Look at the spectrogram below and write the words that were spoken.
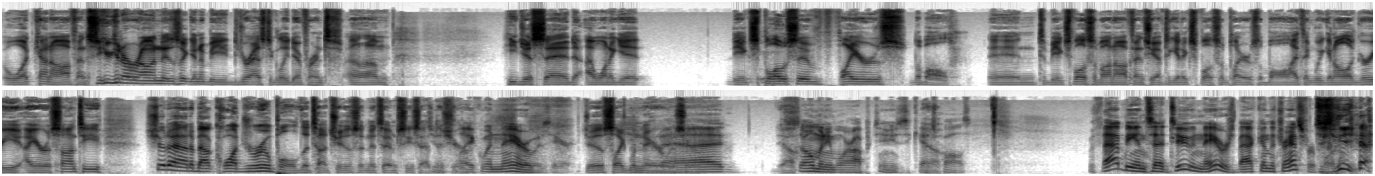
what kind of offense are you going to run? Is it going to be drastically different? Um, he just said, "I want to get the explosive players the ball, and to be explosive on offense, you have to get explosive players the ball." I think we can all agree. Ayir Asante should have had about quadruple the touches in its MC set this year, like when Ayir was here. just like when Ayir was here. Yeah. so many more opportunities to catch Yeah. balls. With that being said, too, Ayir's back in the transfer portal. yeah,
